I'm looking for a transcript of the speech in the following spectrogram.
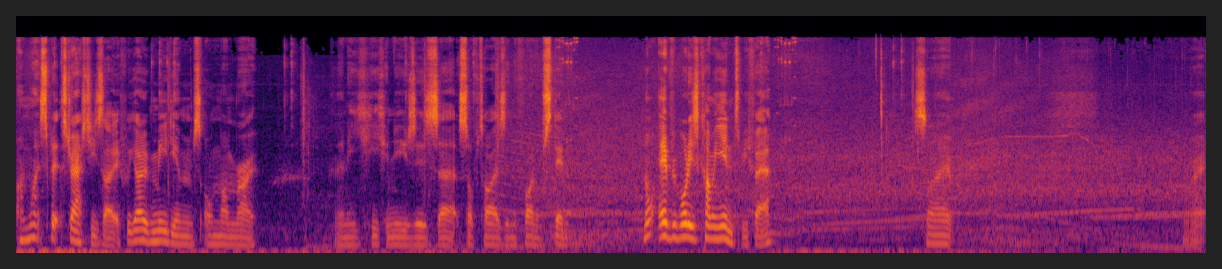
I might split strategies though. If we go mediums on Munro, then he he can use his uh, soft tires in the final stint. Not everybody's coming in, to be fair. So, right,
